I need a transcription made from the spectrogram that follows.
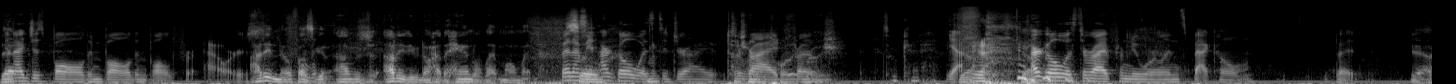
that and I just bawled and bawled and bawled for hours. I didn't know if I was gonna. I was. Just, I didn't even know how to handle that moment. But I mean, our goal was to drive to Touch her on the ride from. brush. It's okay. Yeah. Yeah. our goal was to ride from New Orleans back home, but yeah,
